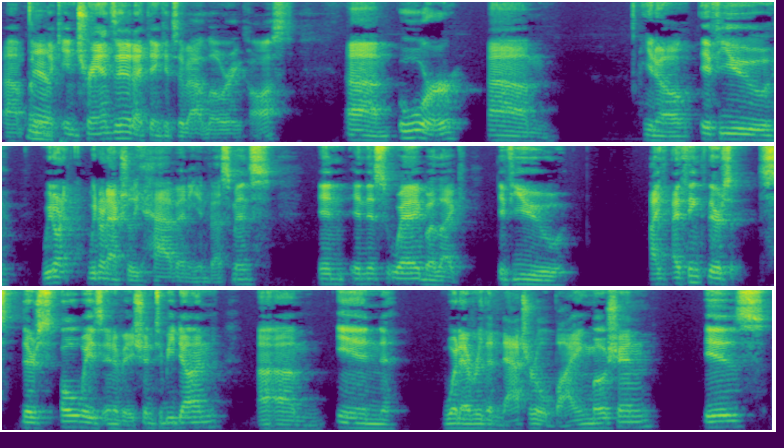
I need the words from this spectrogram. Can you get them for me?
Um, yeah. Like in transit, I think it's about lowering cost, um, or um, you know, if you we don't we don't actually have any investments in in this way, but like if you, I, I think there's there's always innovation to be done um, in whatever the natural buying motion is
